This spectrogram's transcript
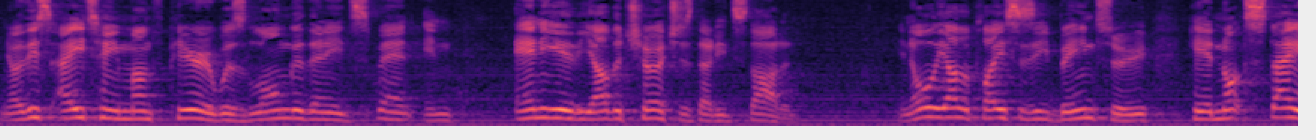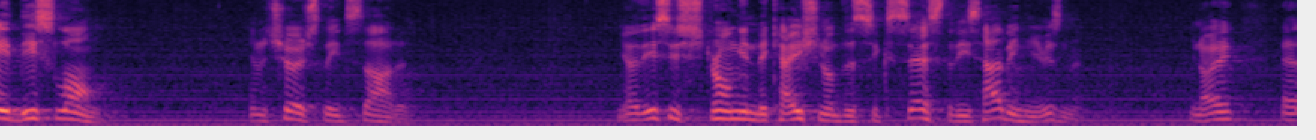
You know, this 18 month period was longer than he'd spent in any of the other churches that he'd started. In all the other places he'd been to, he had not stayed this long in a church that he'd started. You know, this is strong indication of the success that he's having here, isn't it? You know, uh,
